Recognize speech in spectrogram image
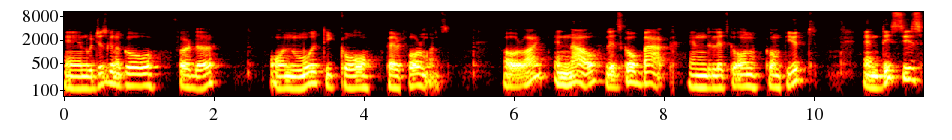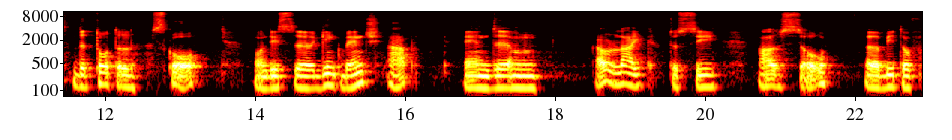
and we're just gonna go further on multi-core performance. Alright and now let's go back and let's go on compute. And this is the total score on this uh, Geekbench app. And um, I would like to see also a bit of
